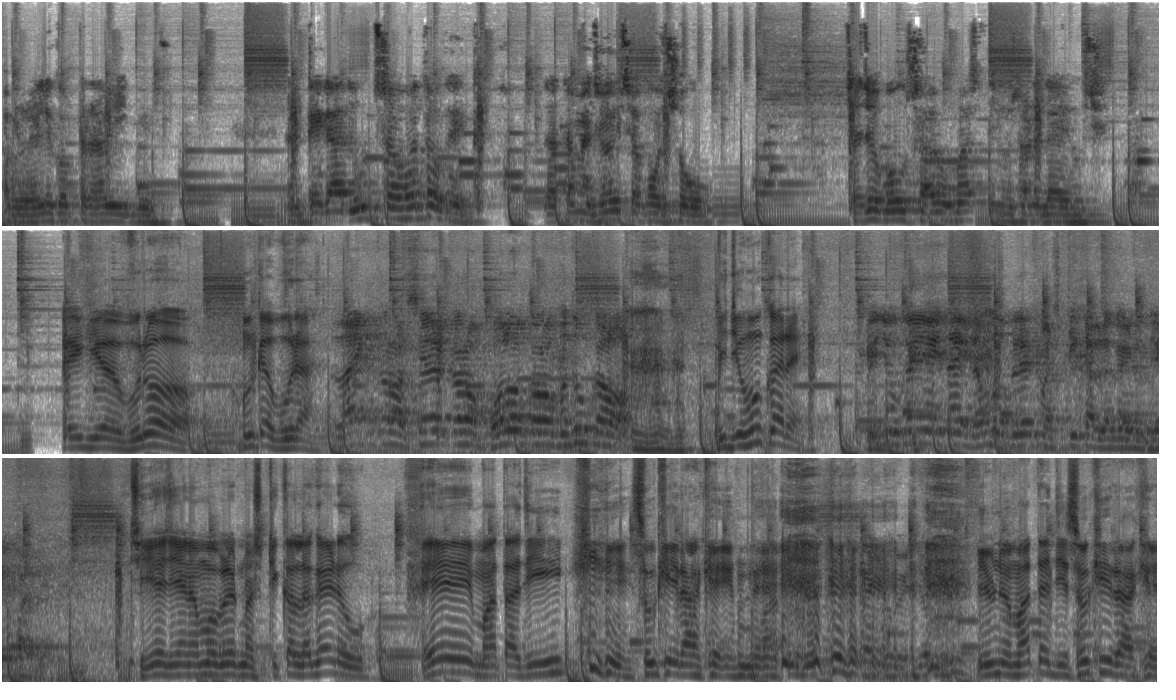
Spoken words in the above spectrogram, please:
આપણું હેલિકોપ્ટર આવી ગયું. અને કંઈક આજ ઉત્સવ હતો કંઈક તમે જોઈ શકો છો. જજો બહુ સારું મસ્તીનું શણગાયું છે. થઈ ગયો ભૂરો. શું કે ભૂરા? લાઈક કરો શેર કરો ફોલો કરો બધું કરો. બીજું શું કરે? બીજું કઈ નહીં થાય નંબર પ્લેટમાં સ્ટીકર લગાડ્યું દેખાડે જે જે નંબર પ્લેટમાં સ્ટીકર લગાડ્યું. હે માતાજી સુખી રાખે એમને. એમને માતાજી સુખી રાખે.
